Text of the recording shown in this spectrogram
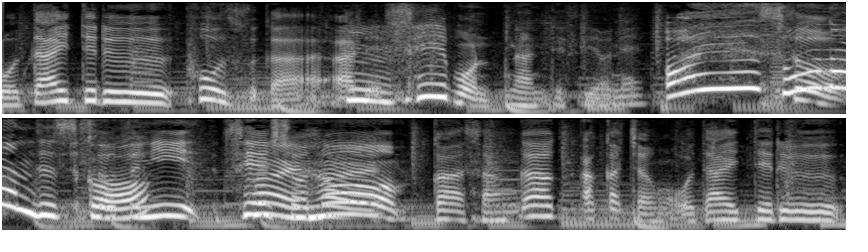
を抱いてるポーズがあれ、うん聖母なんですよね。えそうなんですか？に聖書はいのお母さんが赤ちゃんを抱いてる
